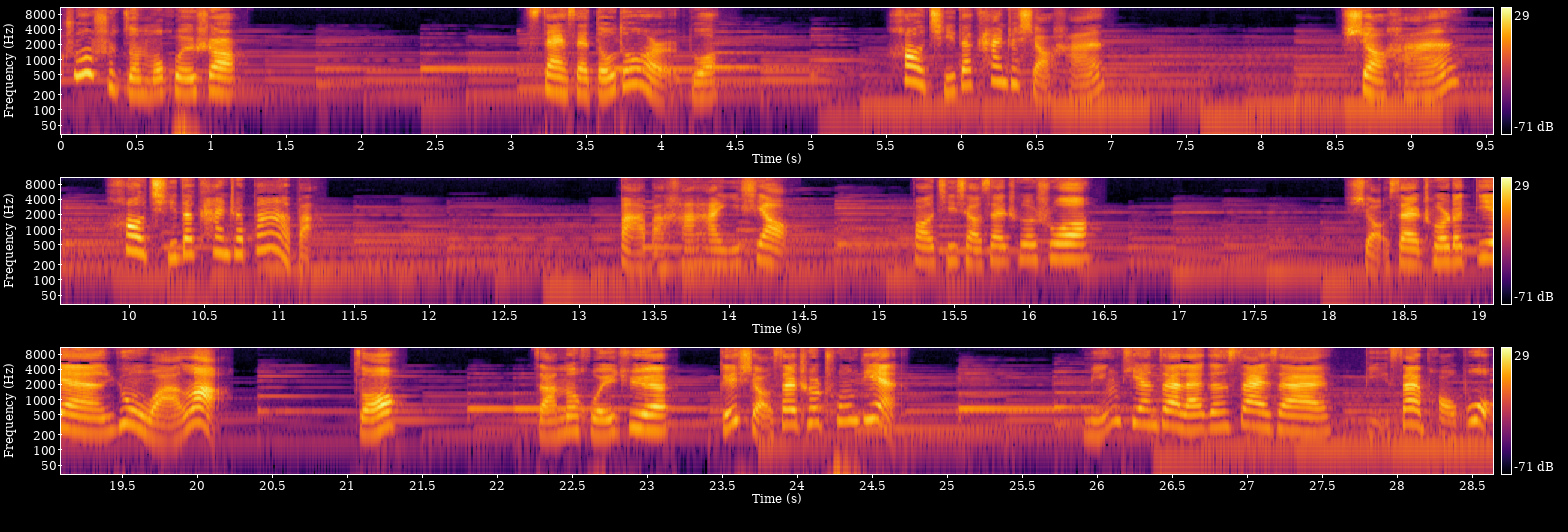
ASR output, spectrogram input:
这是怎么回事？赛赛抖抖耳朵，好奇的看着小韩。小韩好奇的看着爸爸。爸爸哈哈一笑，抱起小赛车说：“小赛车的电用完了，走，咱们回去给小赛车充电。明天再来跟赛赛比赛跑步。”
